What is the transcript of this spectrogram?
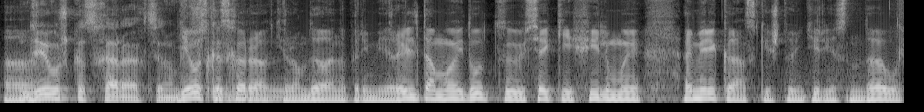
а, девушка с характером. Девушка с характером, да, например. Или там идут всякие фильмы американские, что интересно, да, вот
